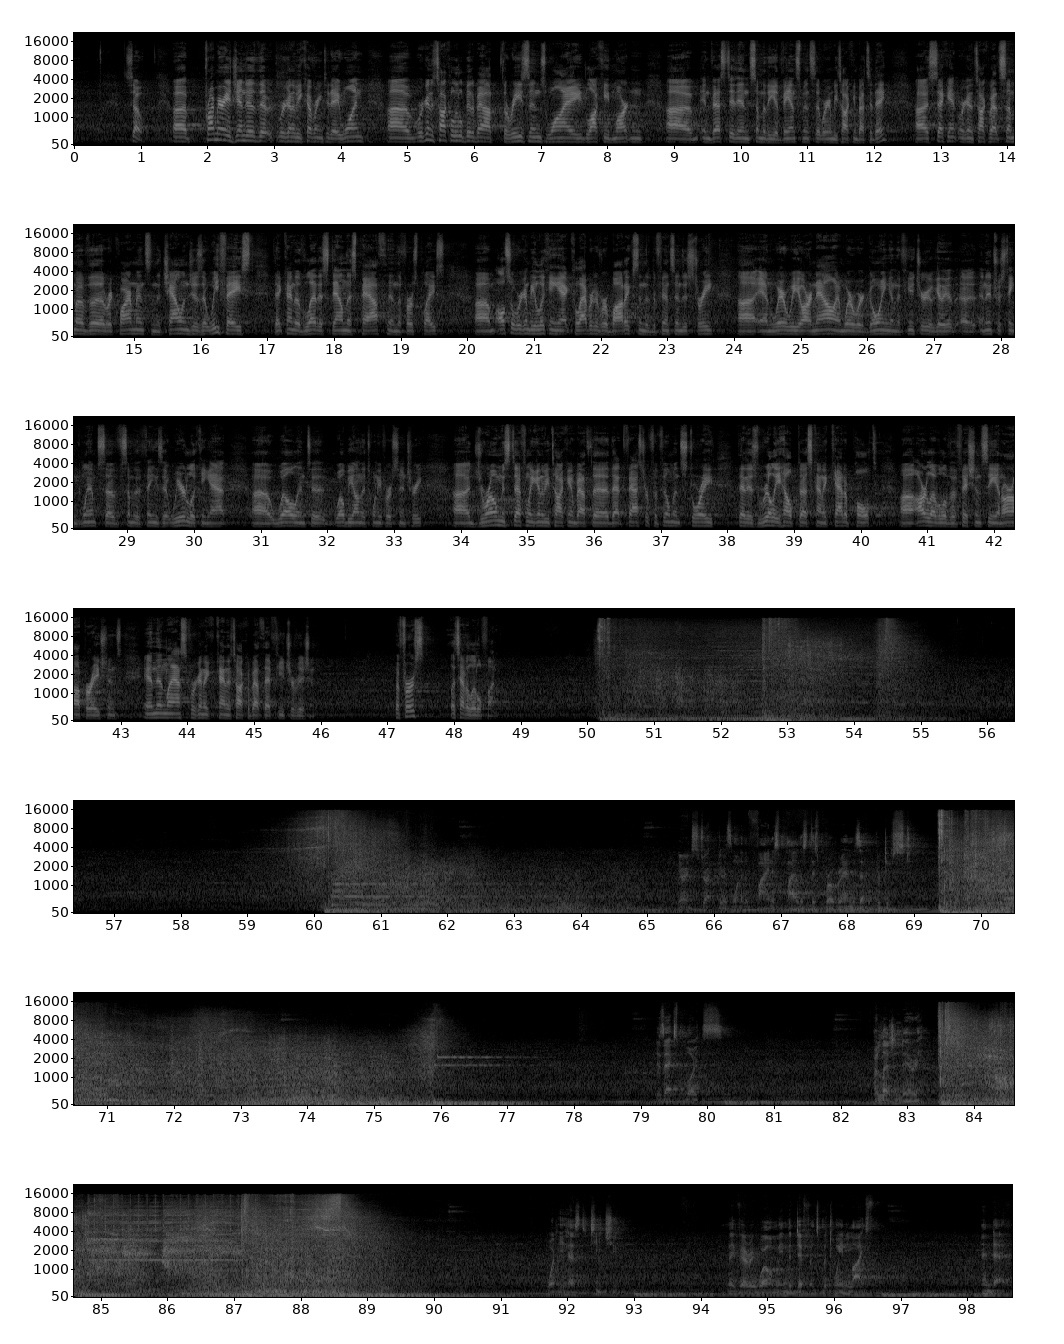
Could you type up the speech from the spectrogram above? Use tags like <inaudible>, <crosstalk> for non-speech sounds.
So, uh, primary agenda that we're going to be covering today. One, uh, we're going to talk a little bit about the reasons why Lockheed Martin uh, invested in some of the advancements that we're going to be talking about today. Uh, second, we're going to talk about some of the requirements and the challenges that we faced that kind of led us down this path in the first place. Um, also, we're going to be looking at collaborative robotics in the defense industry uh, and where we are now and where we're going in the future. You'll get a, a, an interesting glimpse of some of the things that we're looking at uh, well into well beyond the 21st century. Uh, Jerome is definitely going to be talking about the, that faster fulfillment story that has really helped us kind of catapult uh, our level of efficiency in our operations. And then last, we're going to kind of talk about that future vision. But first, let's have a little fun. Your instructor is one of the finest pilots this program has ever produced. His exploits are legendary. What he has to teach you may very well mean the difference between life and death.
